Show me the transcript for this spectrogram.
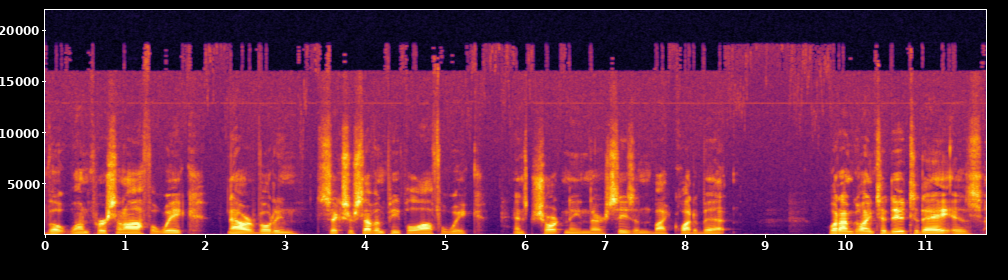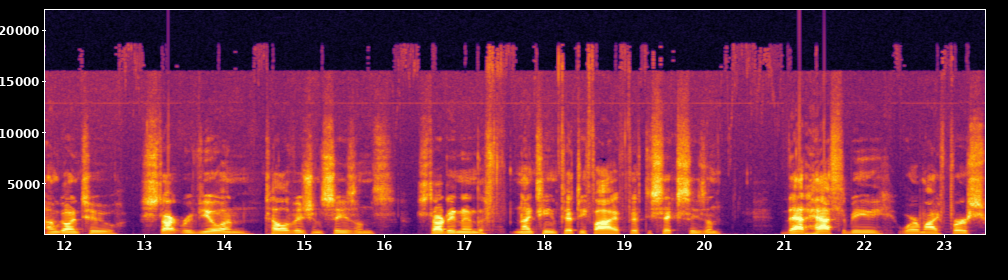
vote one person off a week, now are voting six or seven people off a week and shortening their season by quite a bit. What I'm going to do today is I'm going to start reviewing television seasons starting in the 1955-56 season. That has to be where my first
